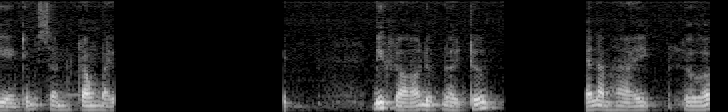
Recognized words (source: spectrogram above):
hiện chúng sinh trong bảy biết rõ được đời trước thể làm hại lửa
